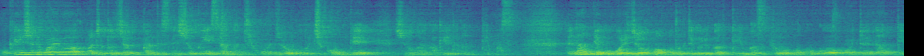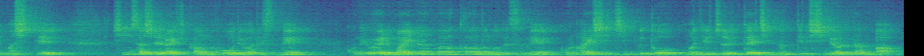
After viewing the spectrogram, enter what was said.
保険証の場合は、まあ、ちょっと若干ですね職員さんが基本情報を打ち込んで紹介かけるとなっています。でなんでここに情報が戻ってくるかっていいますと、まあ、ここがポイントになっていまして審査支払い機関の方ではですねこのいわゆるマイナンバーカードのですねこの IC チップと、まあ、流通1対1になっているシリアルナンバ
